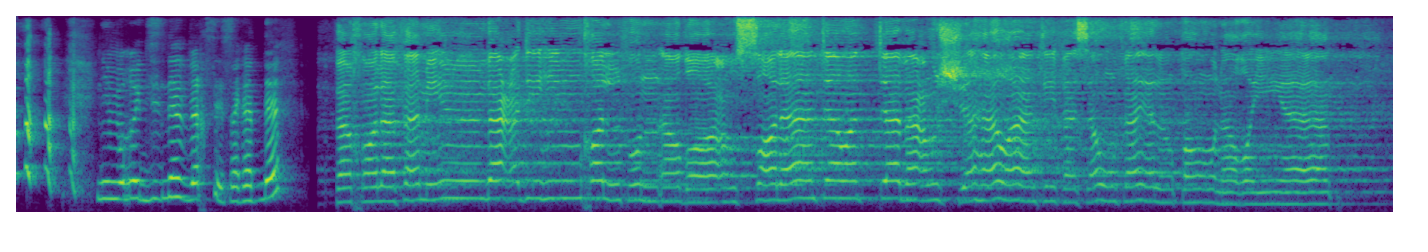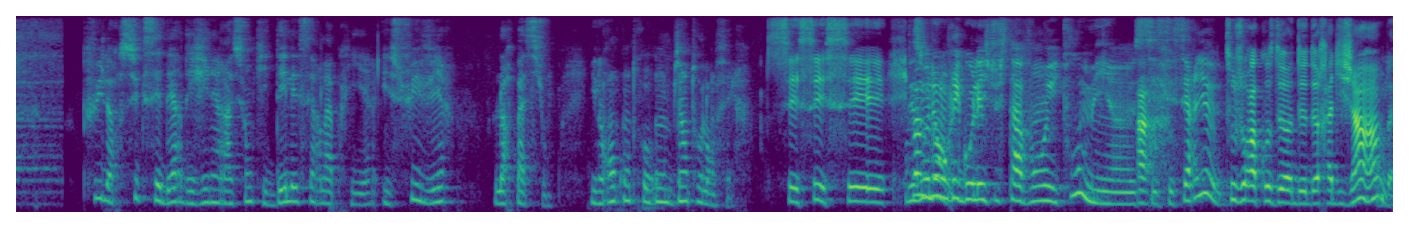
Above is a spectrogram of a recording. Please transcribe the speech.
numéro 19, verset 59. فخلف من بعدهم خلف أضاعوا الصلاة واتبعوا الشهوات فسوف يلقون غيا puis leur succédèrent des générations qui délaissèrent la prière et suivirent leur passion. Ils rencontreront bientôt l'enfer. C'est, c'est, c'est. Désolé, on rigolait juste avant et tout, mais euh, Ah. c'est- c'est sérieux. Toujours à cause de, de, de Khadija, hein, bah,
